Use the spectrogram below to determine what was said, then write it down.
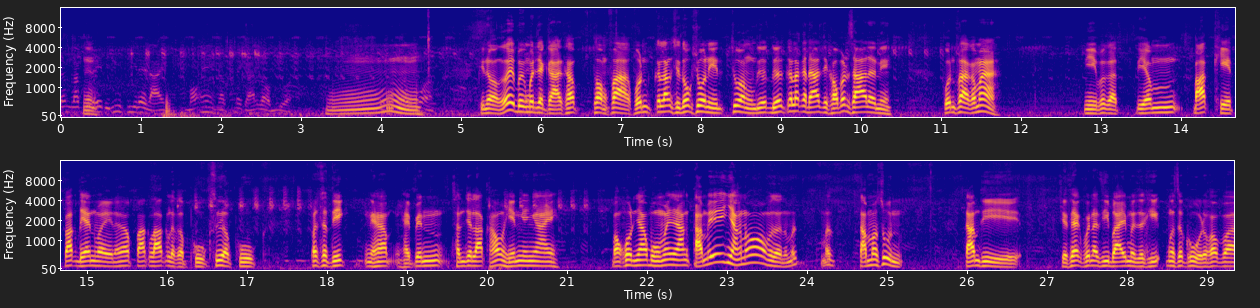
สำหรับเนี่ยผู้ใดที่มีที่หลายๆเหมาะให้ครับในการหลอมอยู่อืมงัวพี่น้องเอ้ยเบิ่งบรรยากาศครับท้องฟ้าฝนกำลังสิตกช่วงนี้ช่วงเดือนเดือนกรกฎาสิเข้าพรรษาแล้วนี่ฝนฟ้าก็มานี่เพิ่นก็เตรียมปักเขตปักแดนไว้นะครับปักหลักแล้วก็ผูกเสื้อกผูกพลาสติกนะครับให้เป็นสัญลักษณ์เขาเห็นง่ายๆ บางคนอยากบ่ไม่อยางตามเอ้ยหยังเนาะมันมันมันตามมาสุ่นตามที่เสียแท็กเพิ่นอธิบายเมื่อสักครู่เมื่อสักครู่นะครับว่า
